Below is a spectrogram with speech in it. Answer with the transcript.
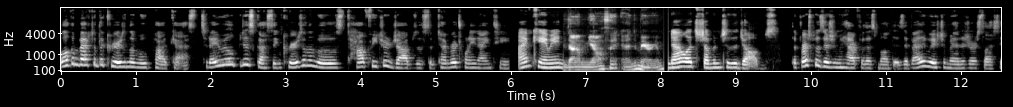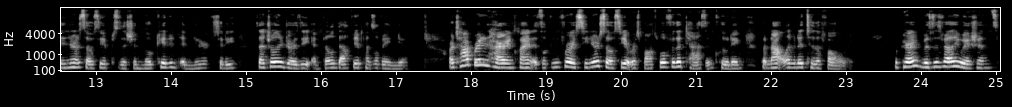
Welcome back to the Careers on the Move podcast. Today we will be discussing Careers on the Move's top featured jobs of September 2019. I'm Cami. And I'm Yaltha and Miriam. Now let's jump into the jobs. The first position we have for this month is Evaluation Manager slash Senior Associate position located in New York City, Central New Jersey, and Philadelphia, Pennsylvania. Our top rated hiring client is looking for a senior associate responsible for the tasks, including, but not limited to, the following preparing business valuations,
